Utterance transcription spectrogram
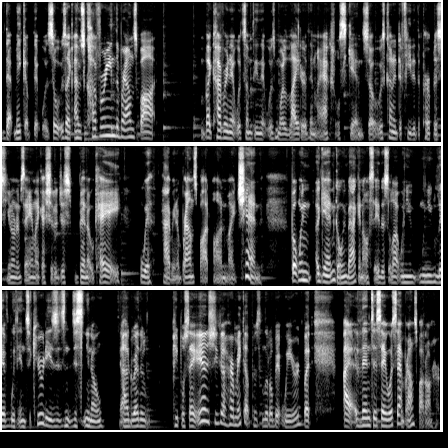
that makeup that was so it was like i was mm-hmm. covering the brown spot by covering it with something that was more lighter than my actual skin so it was kind of defeated the purpose you know what i'm saying? Like i should have just been okay with having a brown spot on my chin. But when again going back and i'll say this a lot when you when you live with insecurities it's just you know I'd rather people say, "Yeah, she got her makeup is a little bit weird," but I than to say, "What's that brown spot on her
